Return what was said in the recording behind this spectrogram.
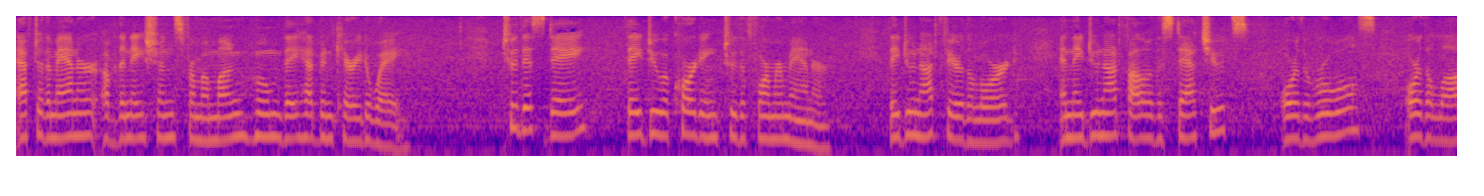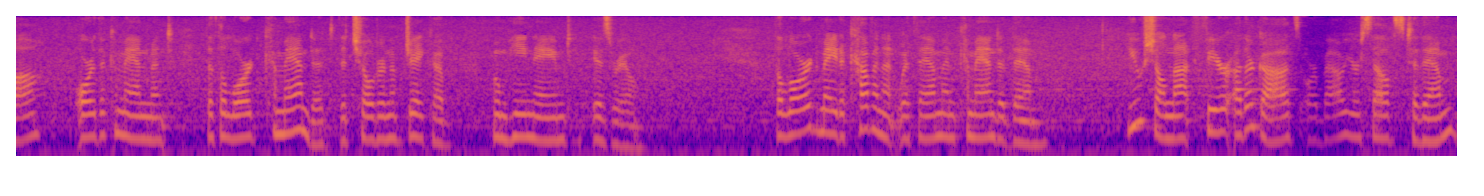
after the manner of the nations from among whom they had been carried away. To this day they do according to the former manner. They do not fear the Lord, and they do not follow the statutes, or the rules, or the law, or the commandment that the Lord commanded the children of Jacob, whom he named Israel. The Lord made a covenant with them and commanded them You shall not fear other gods, or bow yourselves to them,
